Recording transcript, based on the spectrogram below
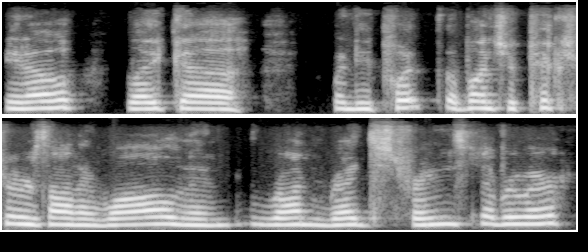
You know, like uh, when you put a bunch of pictures on a wall and run red strings everywhere.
